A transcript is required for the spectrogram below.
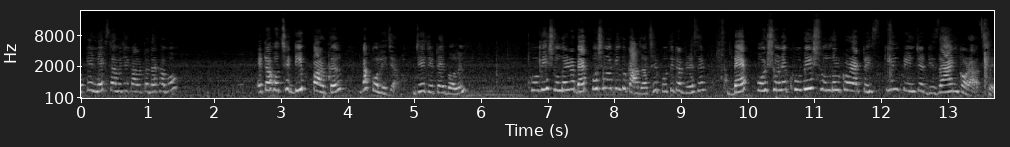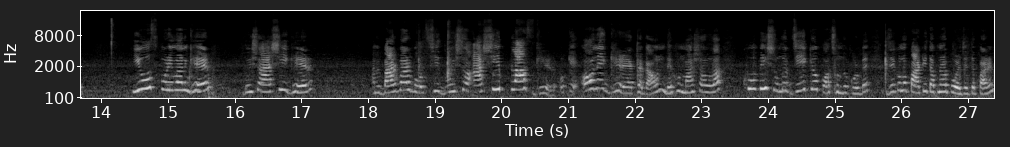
ওকে নেক্সট আমি যে কালারটা দেখাবো, এটা হচ্ছে ডিপ পার্পেল বা কলিজা, যে যেটাই বলেন। খুবই সুন্দর। এটা ব্যাক পোষণও কিন্তু কাজ আছে। প্রতিটা ড্রেসের ব্যাক পোষণে খুবই সুন্দর করে একটা স্কিন প্রিন্টের ডিজাইন করা আছে। ইউজ পরিমাণ ঘের, দুইশো আশি ঘের। আমি বারবার বলছি দুইশো আশি প্লাস ঘের, ওকে? অনেক ঘেরের একটা গাউন দেখুন মাশাল্লাহ খুবই সুন্দর। যে কেউ পছন্দ করবে, যে কোনো পার্টিতে আপনারা পরে যেতে পারেন।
